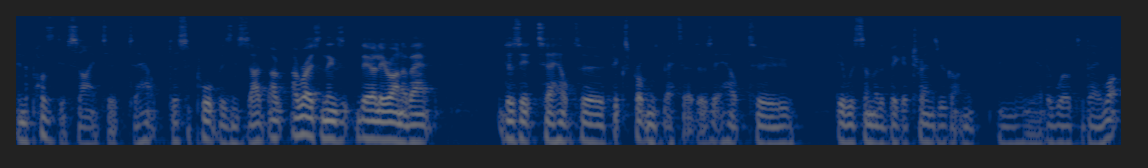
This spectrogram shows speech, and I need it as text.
in the positive side, to, to help to support businesses? I, I, I wrote some things earlier on about does it uh, help to fix problems better? Does it help to deal with some of the bigger trends we've got in the in the, uh, the world today? What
